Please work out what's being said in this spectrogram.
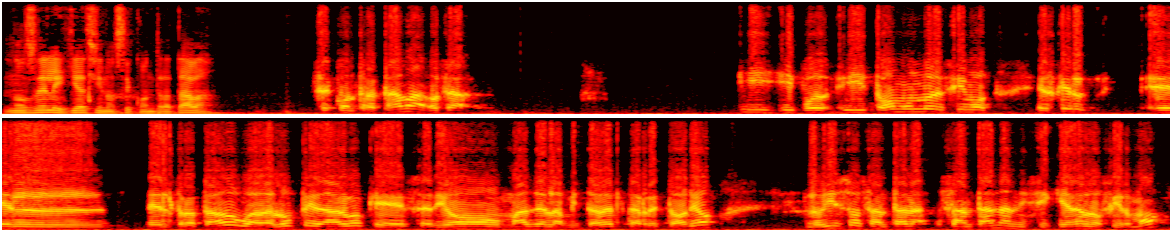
no se elegía, sino se contrataba. Se contrataba, o sea, y, y, y todo el mundo decimos, es que el, el, el Tratado Guadalupe Hidalgo, que se dio más de la mitad del territorio, lo hizo Santana. Santana ni siquiera lo firmó.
